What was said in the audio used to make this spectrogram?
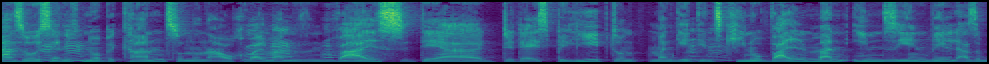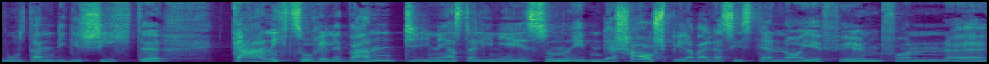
Ja, mhm. so ist er nicht nur bekannt, sondern auch, weil man weiß, der, der, der ist beliebt und man geht Mhm. ins Kino, weil man ihn sehen will, also wo dann die Geschichte gar nicht so relevant in erster Linie ist, sondern eben der Schauspieler, weil das ist der neue Film von, äh,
